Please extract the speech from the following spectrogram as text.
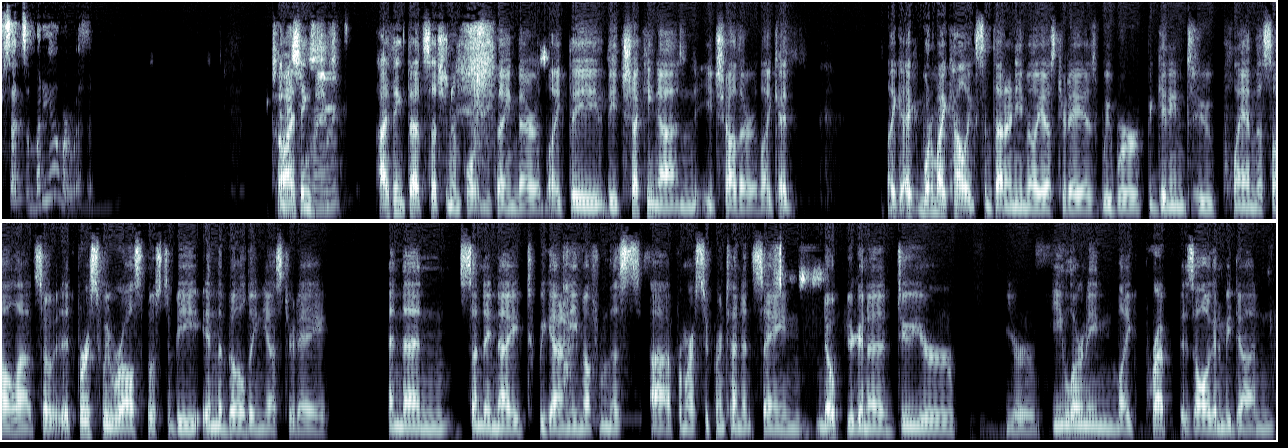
send somebody over with it. So And I think- Amy. I think that's such an important thing there. Like the the checking on each other. Like I, like I, one of my colleagues sent out an email yesterday as we were beginning to plan this all out. So at first we were all supposed to be in the building yesterday, and then Sunday night we got an email from this uh, from our superintendent saying, "Nope, you're gonna do your your e-learning like prep is all gonna be done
